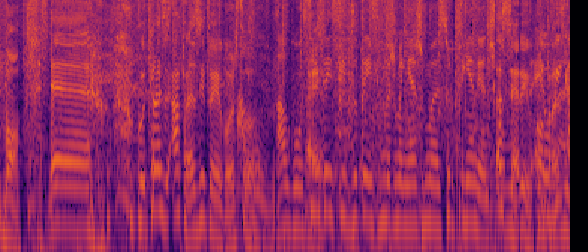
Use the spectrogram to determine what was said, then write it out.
Bom, eh, o trânsito, há trânsito em agosto? Algum, algum sim, tem, sido, tem sido umas manhãs uma surpreendentes. É. A sério? muito- Com eu vi trânsito e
